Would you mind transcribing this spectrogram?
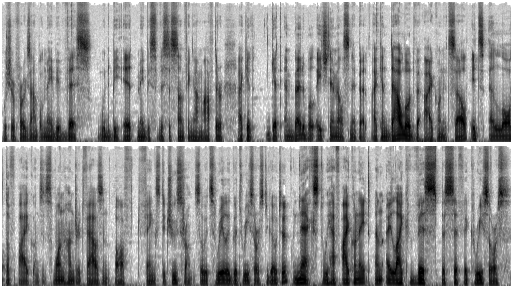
which are, for example, maybe this would be it. Maybe this is something I'm after. I could get embeddable HTML snippet. I can download the icon itself. It's a lot of icons. It's 100,000 of things to choose from. So it's really good resource to go to. Next, we have Ikonate and I like this specific resource,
